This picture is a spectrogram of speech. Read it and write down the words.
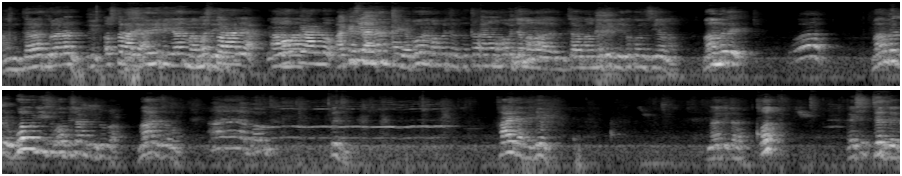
انت ترى اصطر عليها هي يا ماما اصطر عليها أوكي عنه آه. أكيد أنا يا بابا ما هو أنا ما هو جماعة ما مدري في ركن سيما ما مدري ما مدري واو دي شو بشام بيدور ما اعرف آه، شو أنا لا بود تجي. هاي ده في ناكي ترى. خد. إيش؟ تجري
